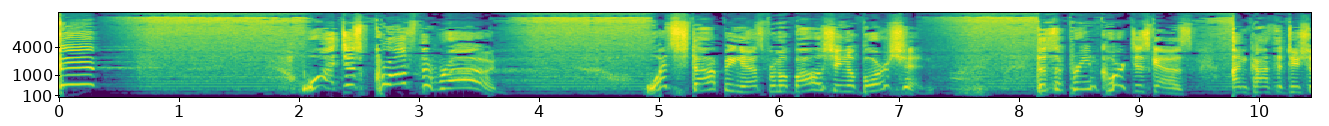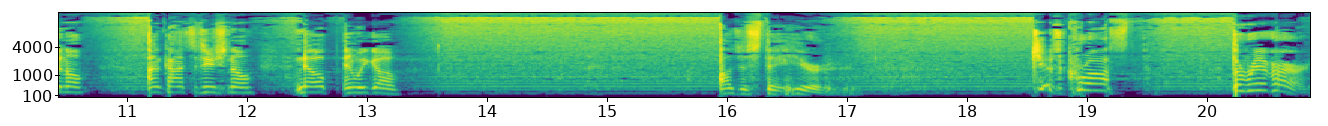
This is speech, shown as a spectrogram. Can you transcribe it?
Beep. What? Just cross the road. What's stopping us from abolishing abortion? The Supreme Court just goes unconstitutional, unconstitutional, nope, and we go, I'll just stay here. Just cross the river.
